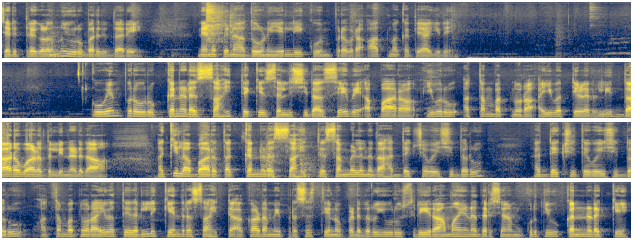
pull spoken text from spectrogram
ಚರಿತ್ರೆಗಳನ್ನು ಇವರು ಬರೆದಿದ್ದಾರೆ. ನೆನಪಿನ ದೋಣಿಯಲ್ಲಿ ಕುವೆಂಪುರವರ ಆತ್ಮಕಥೆಯಾಗಿದೆ. ಕುವೆಂಪುರವರು ಕನ್ನಡ ಸಾಹಿತ್ಯಕ್ಕೆ ಸಲ್ಲಿಸಿದ ಸೇವೆ ಅಪಾರ. ಇವರು ಹತ್ತೊಂಬತ್ತು ನೂರ ಐವತ್ತೇಳರಲ್ಲಿ ಧಾರವಾಡದಲ್ಲಿ ನಡೆದ ಅಖಿಲ ಭಾರತ ಕನ್ನಡ ಸಾಹಿತ್ಯ ಸಮ್ಮೇಳನದ ಅಧ್ಯಕ್ಷ ವಹಿಸಿದ್ದರು. ಅಧ್ಯಕ್ಷತೆ ವಹಿಸಿದ್ದರು. ಹತ್ತೊಂಬತ್ತು ನೂರ ಐವತ್ತೈದರಲ್ಲಿ ಕೇಂದ್ರ ಸಾಹಿತ್ಯ ಅಕಾಡೆಮಿ ಪ್ರಶಸ್ತಿಯನ್ನು ಪಡೆದರು. ಇವರು ಶ್ರೀ ರಾಮಾಯಣ ದರ್ಶನಂ ಕೃತಿಯು ಕನ್ನಡಕ್ಕೆ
